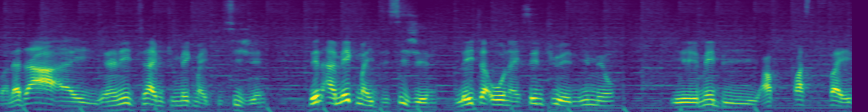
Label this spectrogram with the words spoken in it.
Vandati ah, I, i need time to make my decision. Then i make my decision. Later on i sent you an email. Yeah, maybe past 5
